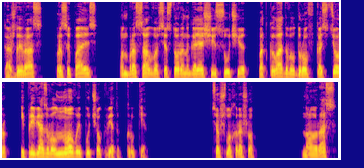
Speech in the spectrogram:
Каждый раз, просыпаясь, он бросал во все стороны горящие сучья, подкладывал дров в костер и привязывал новый пучок веток к руке. Все шло хорошо. Но раз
